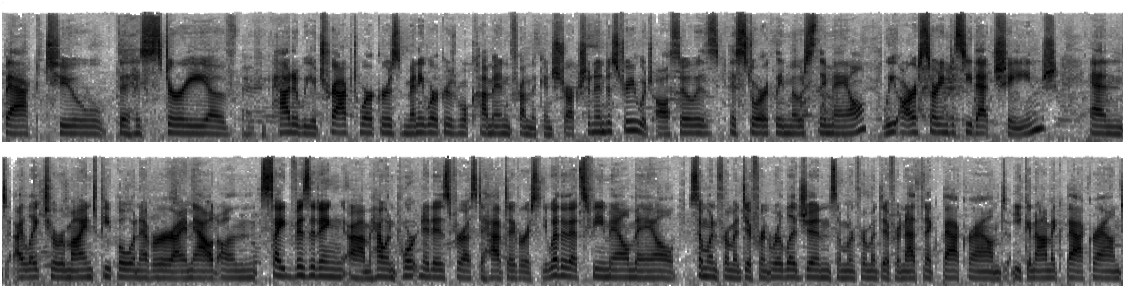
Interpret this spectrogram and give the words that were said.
back to the history of how did we attract workers. Many workers will come in from the construction industry, which also is historically mostly male. We are starting to see that change. And I like to remind people whenever I'm out on site visiting um, how important it is for us to have diversity, whether that's female, male, someone from a different religion, someone from a different ethnic background, economic background.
